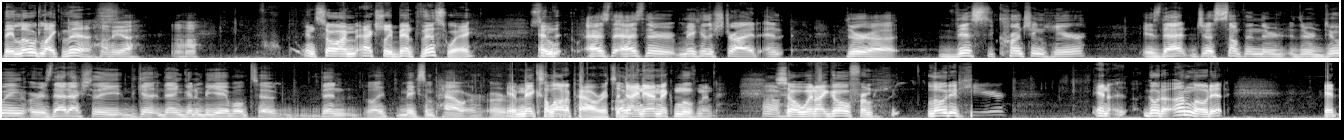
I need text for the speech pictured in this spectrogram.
they load like this. Oh yeah. Uh-huh. And so I'm actually bent this way. So And- as the, as they're making their stride and they're uh, this crunching here, is that just something they're they're doing, or is that actually g- then going to be able to then like make some power? Or It makes a lot of power. It's a Okay. dynamic movement. Oh, So when I go from loaded here and uh, go to unload it, it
